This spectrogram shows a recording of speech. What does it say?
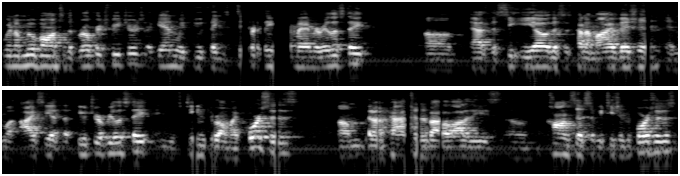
we're gonna move on to the brokerage features. Again, we do things differently at Miami Real Estate. Um, as the CEO, this is kind of my vision and what I see as the future of real estate. And you've seen through all my courses um, that I'm passionate about a lot of these um, concepts that we teach in the courses.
